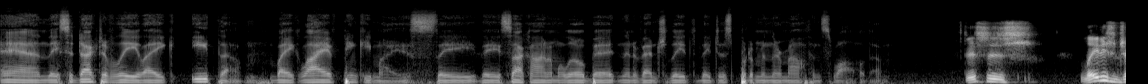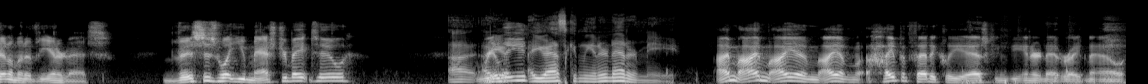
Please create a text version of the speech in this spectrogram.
and they seductively like eat them like live pinky mice. They they suck on them a little bit, and then eventually they just put them in their mouth and swallow them. This is, ladies and gentlemen of the internet, this is what you masturbate to. Uh, Really? Are you, are you asking the internet or me? I'm I'm I am I am hypothetically asking the internet right now.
